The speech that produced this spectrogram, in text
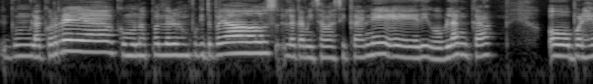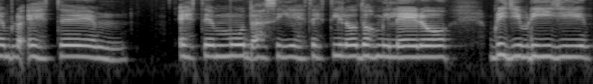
la correa, como unos pantalones un poquito pegados, la camisa básica, eh, digo, blanca. O, por ejemplo, este este mood así, este estilo 2000ero, brilli brilli,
